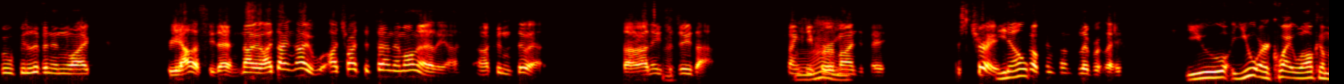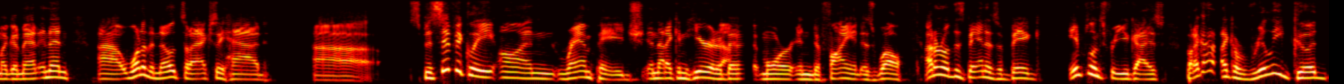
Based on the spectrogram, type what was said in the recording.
we'll be living in like reality then. No, I don't know. I tried to turn them on earlier and I couldn't do it. So I need to do that. Thank you for Mm. reminding me. It's true. You know- it's not been done deliberately. You you are quite welcome, my good man. And then uh, one of the notes that I actually had uh, specifically on Rampage, and that I can hear it a bit more in Defiant as well. I don't know if this band is a big influence for you guys, but I got like a really good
